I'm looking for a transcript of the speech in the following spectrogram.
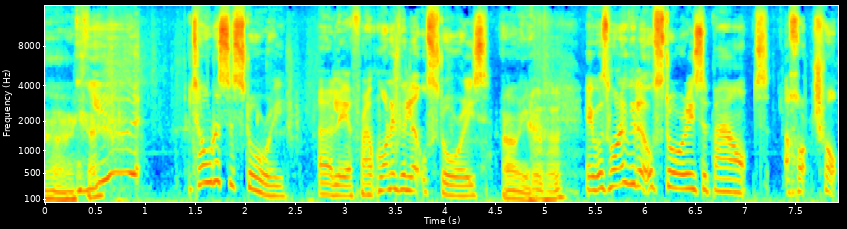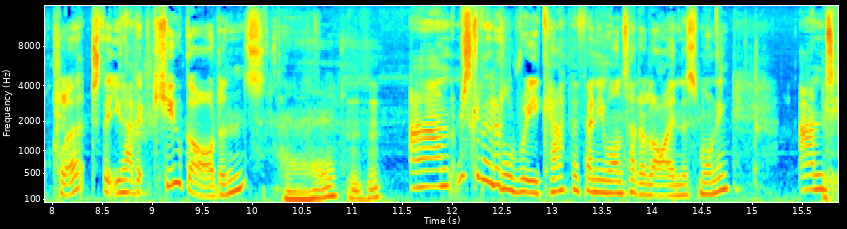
Okay. You told us a story earlier, Frank. One of your little stories. Oh, yeah. Mm-hmm. It was one of your little stories about a hot chocolate that you had at Kew Gardens. Mm-hmm. Mm-hmm. And I'm just giving a little recap if anyone's had a line this morning. And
